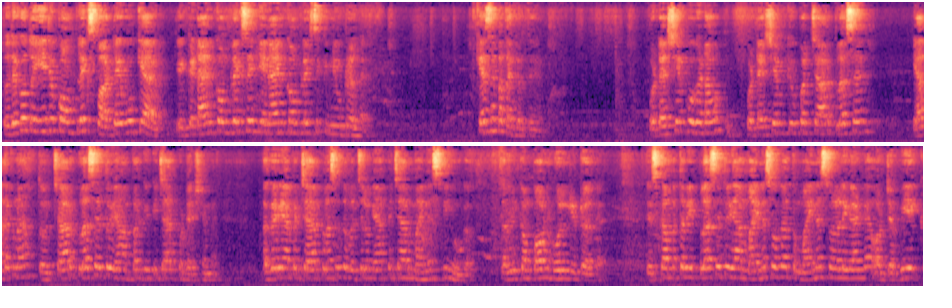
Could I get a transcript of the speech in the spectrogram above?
तो देखो तो ये जो कॉम्प्लेक्स पार्ट है, वो क्या है? ये कैटायन कॉम्प्लेक्स है कि एनायन कॉम्प्लेक्स है कि न्यूट्रल है? कैसे पता करते हैं? पोटेशियम को घटाओ। पोटेशियम के ऊपर चार प्लस है। याद रखना तो चार प्लस है तो यहाँ पर क्योंकि चार पोटेशियम है। अगर यहाँ पे चार प्लस है तो बच्चे लोग यहाँ पे चार माइनस भी होगा। तभी कंपाउंड होल न्यूट्रल है। तो इसका मतलब ये प्लस है तो यहाँ माइनस होगा तो माइनस वाला लिगेंड है और जब भी एक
